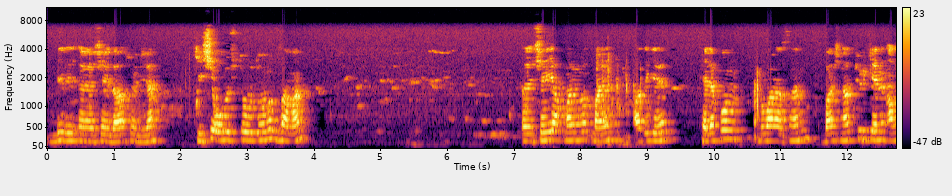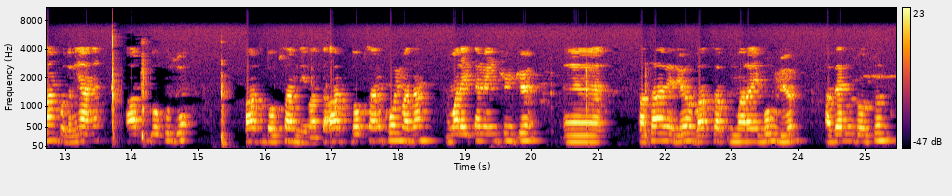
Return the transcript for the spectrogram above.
bir e, şey daha söyleyeceğim. Kişi oluşturduğunuz zaman e, şeyi yapmayı unutmayın. Adı girin. Telefon numarasının başına Türkiye'nin alan kodunu yani artı 9'u artı 90 diyeyim hatta artı 90'ı koymadan numara eklemeyin çünkü e, hata veriyor. WhatsApp numarayı bulmuyor. Haberiniz olsun.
